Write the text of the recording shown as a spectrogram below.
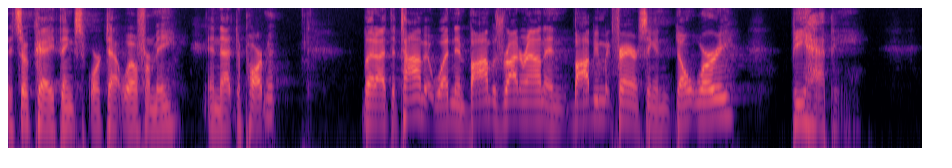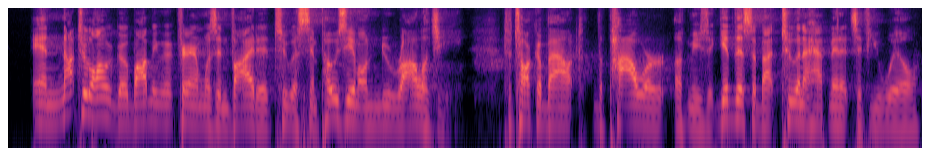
It's okay; things worked out well for me in that department. But at the time, it wasn't. And Bob was right around, and Bobby McFerrin singing "Don't Worry, Be Happy." And not too long ago, Bobby McFerrin was invited to a symposium on neurology to talk about the power of music. Give this about two and a half minutes, if you will.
